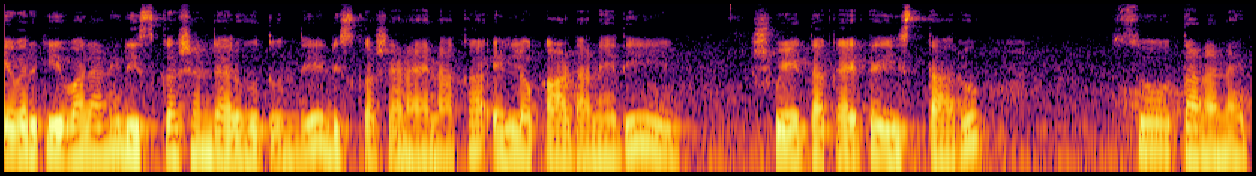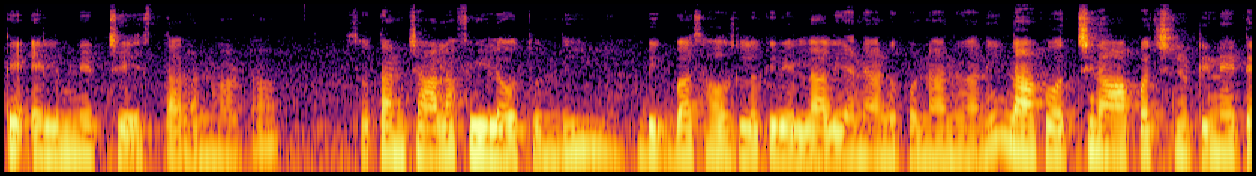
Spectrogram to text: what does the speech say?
ఎవరికి ఇవ్వాలని డిస్కషన్ జరుగుతుంది. డిస్కషన్ అయినాక ఎల్లో కార్డ్ అనేది శ్వేతకైతే అయితే ఇస్తారు. సో తననైతే ఎలిమినేట్ చేస్తారనమాట సో తను చాలా ఫీల్ అవుతుంది. బిగ్ బాస్ హౌస్లోకి వెళ్ళాలి అని అనుకున్నాను కానీ నాకు వచ్చిన ఆపర్చునిటీని అయితే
